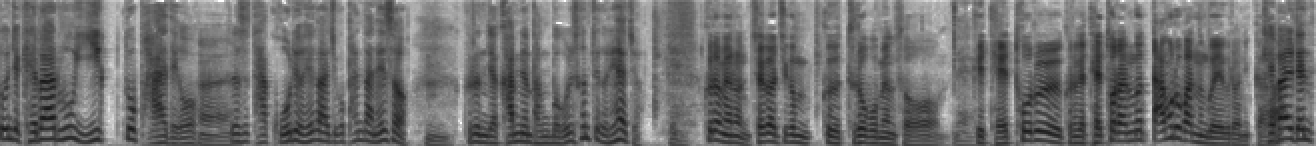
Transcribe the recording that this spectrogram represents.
또 이제 개발 후 이익도 봐야 되고 예. 그래서 다 고려해 가지고 판단해서 음. 그런 이제 감면 방법을 선택을 해야죠. 예. 그러면은 제가 지금 그 들어보면서 네. 그 대토를 그러니까 대토라는 건 땅으로 받는 거예요. 그러니까 개발된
